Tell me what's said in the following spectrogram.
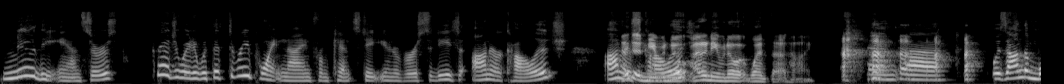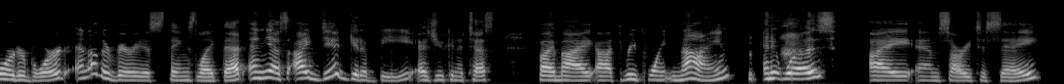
knew the answers, graduated with a 3.9 from Kent State University's honor college. Honors I didn't college. even know I didn't even know it went that high and uh, was on the mortar board and other various things like that. And yes, I did get a B, as you can attest by my uh, 3.9. And it was, I am sorry to say,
